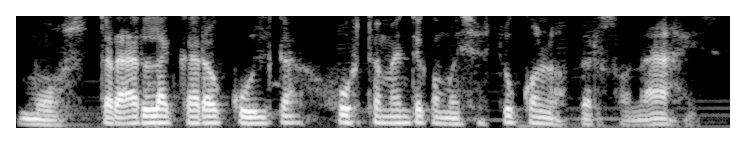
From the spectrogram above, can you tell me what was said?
mostrar la cara oculta, justamente como dices tú, con los personajes.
